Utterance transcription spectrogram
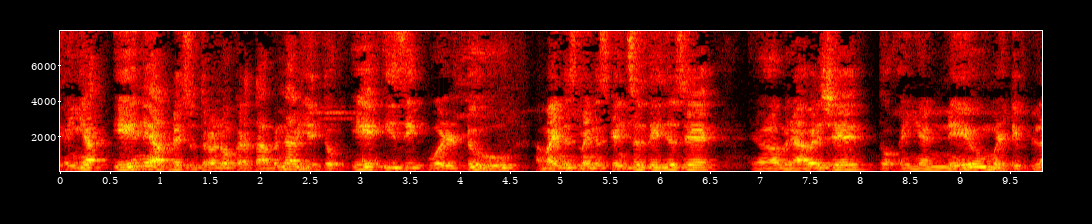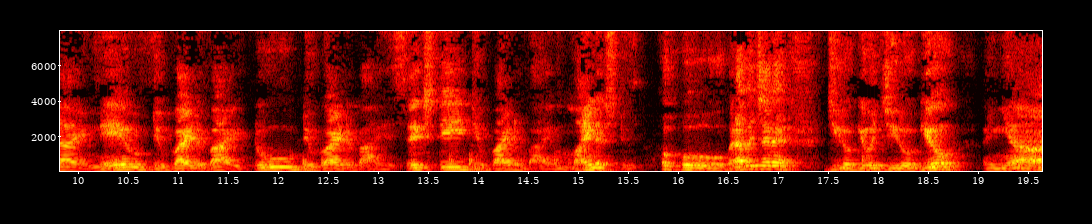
અહીંયા એ ને આપણે સૂત્રનો કરતા બનાવીએ તો A is equal to minus minus cancel થઈ જશે. બરાબર છે? તો અહીંયા નેવ મલ્ટીપ્લાય નેવ divide by two divide by sixty divide by minus two ઓહો બરાબર છે ને? જીરો ગયો જીરો ગયો. અહીંયા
